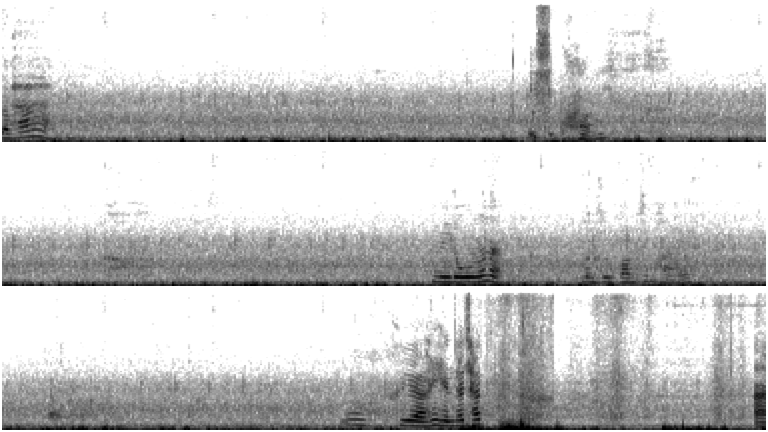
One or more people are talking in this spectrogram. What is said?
สภาพ ชิบหายในโดนั่นน่ะ มันคือความชิบหายอืมอยากให้เห็นชัดๆ อะ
